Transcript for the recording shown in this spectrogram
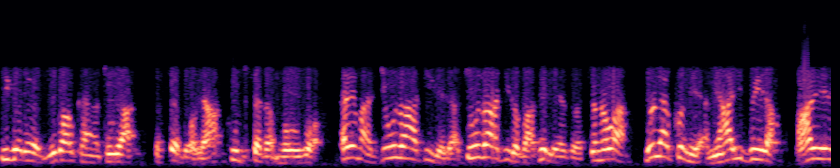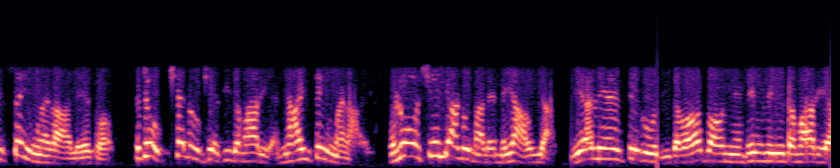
ပြီးခဲ့တဲ့ရွေးကောက်ခံအစိုးရတစ်ဆက်တော့ဗျာအခုတစ်ဆက်တော့မဟုတ်ဘူးပေါ့အဲ့ဒီမှာစူးစမ်းကြည့်တယ်ဗျာစူးစမ်းကြည့်တော့ဘာဖြစ်လဲဆိုတော့ကျွန်တော်ကလွတ်လပ်ခွင့်တွေအများကြီးပေးတာဘာတွေစိတ်ဝင်လာလဲဆိုတော့ တချို့ဖြက်လို့ဖြက်စီးသမားတွေအများကြီးစိတ်ဝင်လာတယ်ဘလို့ရှင်းပြလို့မှလည်းမရဘူးဗျ။ရဲလဲစစ်ကိုဒီတဘောပေါင်းရင်ဒိန်းလေးသမားတွေက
